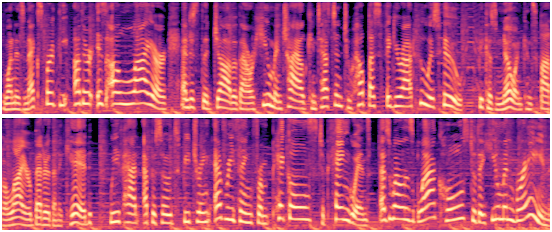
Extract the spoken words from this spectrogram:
One is an expert, the other is a liar, and it's the job of our human child contestant to help us figure out who is who, because no one can spot a liar better than a kid. We've had episodes featuring everything from pickles to penguins, as well as black holes to the human brain.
